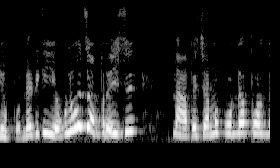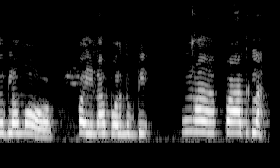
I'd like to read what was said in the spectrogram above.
என் பொண்டாட்டிக்கு எவ்வளவு சர்ப்ரைஸ் நான் பேசாம பொண்ணா பிறந்துக்கலாமோ? பையனா பிறந்துவிட்டி பாத்துக்கலாம்.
